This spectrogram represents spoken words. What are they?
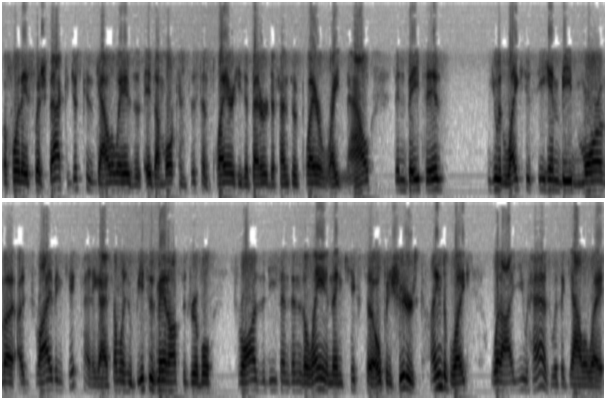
before they switched back. Just because Galloway is a, is a more consistent player, he's a better defensive player right now than Bates is. You would like to see him be more of a, a drive and kick kind of guy, someone who beats his man off the dribble, draws the defense into the lane, and then kicks to open shooters, kind of like what IU has with a Galloway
